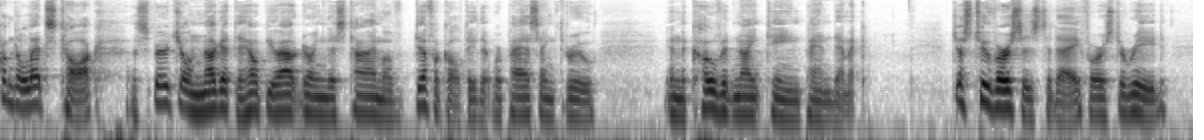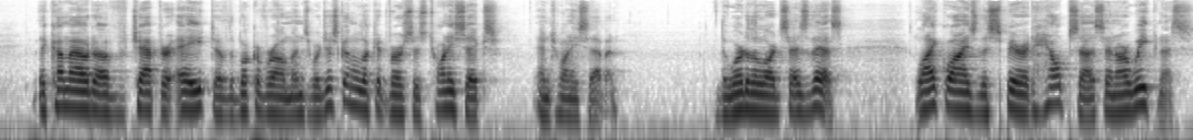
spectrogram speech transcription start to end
Welcome to Let's Talk, a spiritual nugget to help you out during this time of difficulty that we're passing through in the COVID 19 pandemic. Just two verses today for us to read. They come out of chapter 8 of the book of Romans. We're just going to look at verses 26 and 27. The word of the Lord says this Likewise, the Spirit helps us in our weakness,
